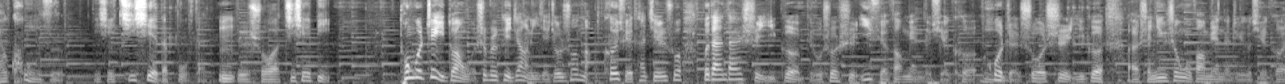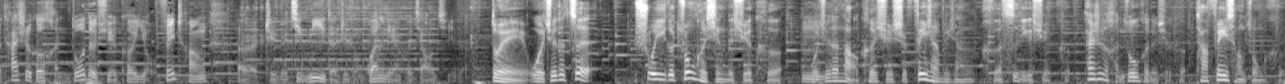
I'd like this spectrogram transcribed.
来控制一些机械的部分，嗯，比如说机械臂。通过这一段，我是不是可以这样理解？就是说，脑科学它其实说不单单是一个，比如说是医学方面的学科，或者说是一个呃神经生物方面的这个学科，它是和很多的学科有非常呃这个紧密的这种关联和交集的。对，我觉得这说一个综合性的学科，嗯、我觉得脑科学是非常非常合适的一个学科。它是个很综合的学科，它非常综合，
